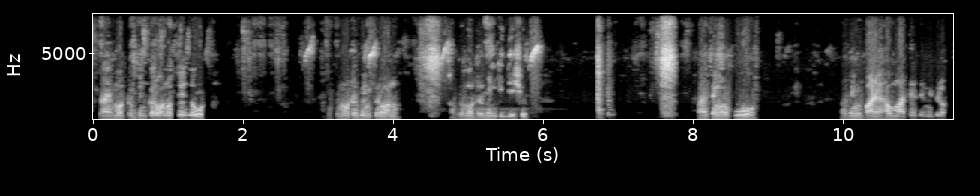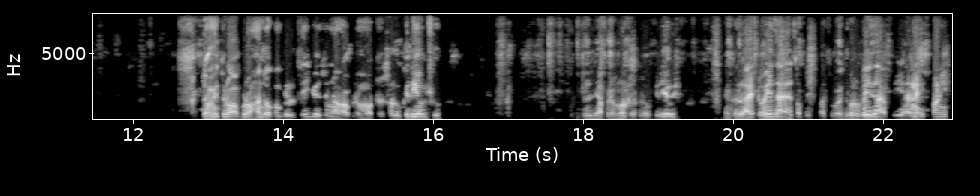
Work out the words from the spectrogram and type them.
આપણે અહીં મોટર બંધ કરવાનું છે જવું મોટર બંધ કરવાનું. આપણે મોટર બંધ કરી દઈશું અમારો કૂવો. પાણી હાવ માથે છે, મિત્રો. તો મિત્રો, આપણો હાંધો કમ્પ્લીટ થઈ ગયો છે ને આપણે મોટર ચાલુ કરી આવશું. જલ્દી આપણે મોટર ચાલુ કરી આવીશું. લાઈટ વહી જાય તો પછી પાછું વધુ રહી જાય પીએ નહીં પાણી.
